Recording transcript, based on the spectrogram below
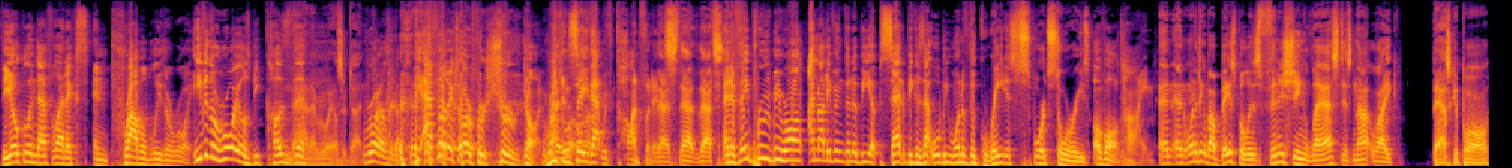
The Oakland Athletics and probably the Royals. Even the Royals because the Not everybody else are done. Royals are done. The Athletics are for sure done. we can well, say uh, that with confidence. That's that. That's And if they prove me wrong, I'm not even going to be upset because that will be one of the greatest sports stories of all time. And and one thing about baseball is finishing last is not like basketball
